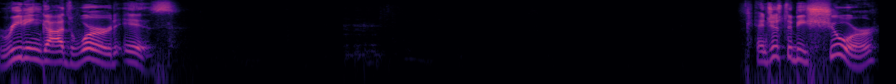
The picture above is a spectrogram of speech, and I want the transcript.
reading God's word is. And just to be sure,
